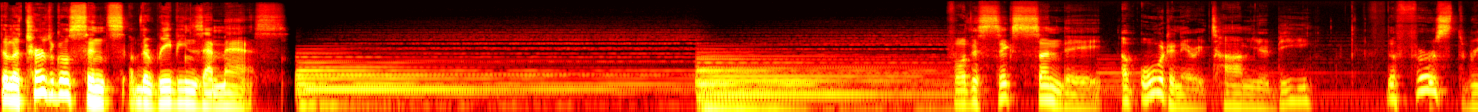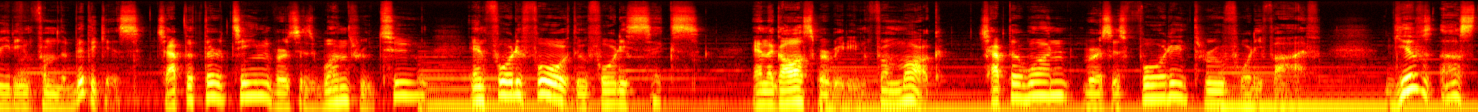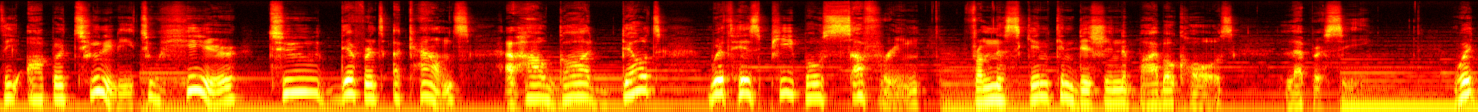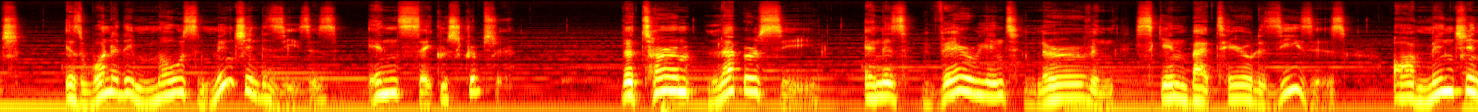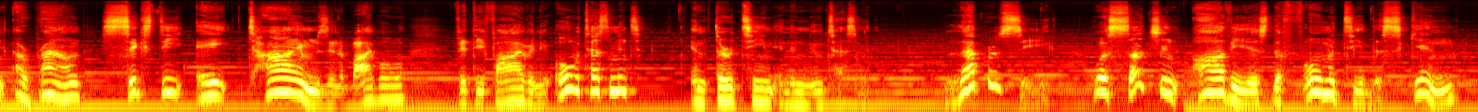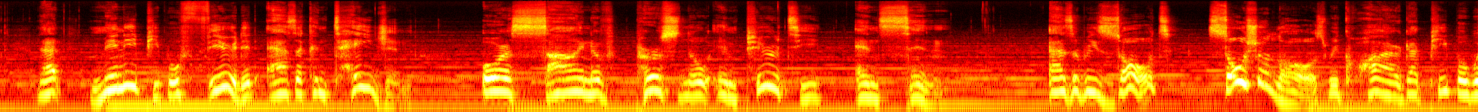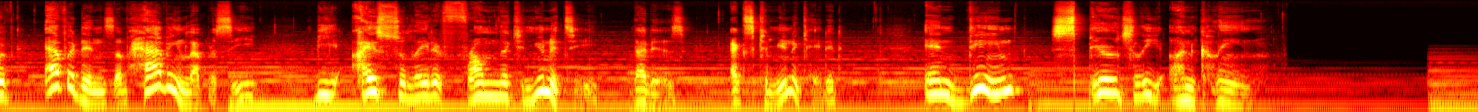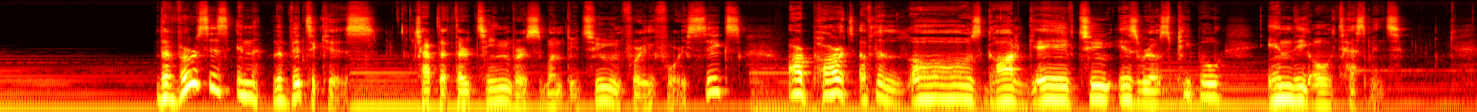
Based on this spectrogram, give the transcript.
the liturgical sense of the readings at Mass. For the sixth Sunday of Ordinary Time Year B, the first reading from Leviticus chapter 13, verses 1 through 2 and 44 through 46, and the Gospel reading from Mark chapter 1, verses 40 through 45 gives us the opportunity to hear two different accounts of how God dealt with his people suffering from the skin condition the Bible calls leprosy, which is one of the most mentioned diseases in sacred scripture. The term leprosy and its variant nerve and skin bacterial diseases are mentioned around 68 times in the Bible, 55 in the Old Testament, and 13 in the New Testament. Leprosy was such an obvious deformity of the skin that many people feared it as a contagion or a sign of personal impurity and sin. As a result, Social laws require that people with evidence of having leprosy be isolated from the community, that is, excommunicated, and deemed spiritually unclean. The verses in Leviticus chapter 13, verse 1 through 2 and 40 to 46 are part of the laws God gave to Israel's people in the Old Testament.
